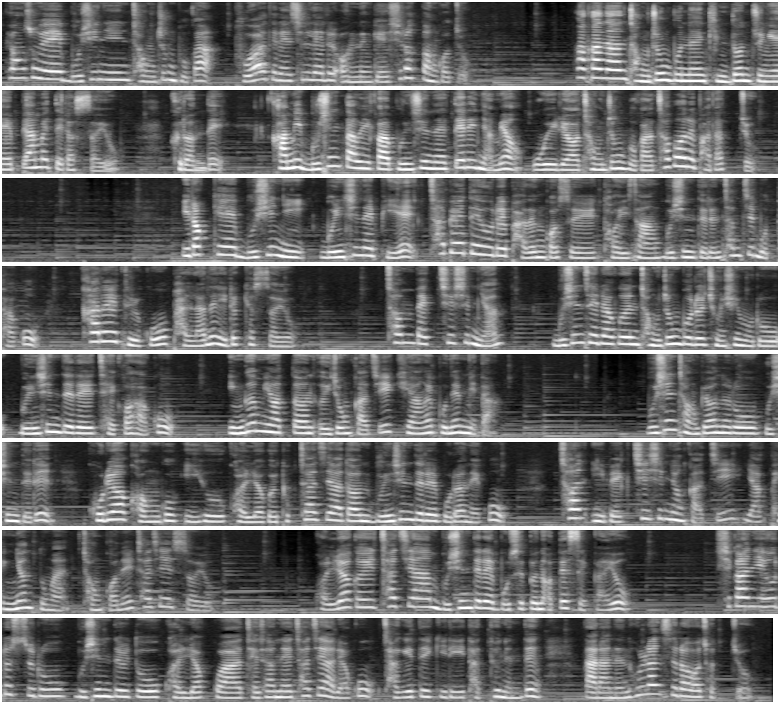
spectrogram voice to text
평소에 무신인 정중부가 부하들의 신뢰를 얻는 게 싫었던 거죠. 화가 난 정중부는 김돈중의 뺨을 때렸어요. 그런데 감히 무신 따위가 문신을 때리냐며 오히려 정중부가 처벌을 받았죠. 이렇게 무신이 문신에 비해 차별 대우를 받은 것을 더 이상 무신들은 참지 못하고 칼을 들고 반란을 일으켰어요. 1170년 무신 세력은 정중부를 중심으로 문신들을 제거하고 임금이었던 의종까지 귀향을 보냅니다. 무신 정변으로 무신들은 고려 건국 이후 권력을 독차지하던 문신들을 몰아내고 1270년까지 약 100년 동안 정권을 차지했어요. 권력을 차지한 무신들의 모습은 어땠을까요? 시간이 흐를수록 무신들도 권력과 재산을 차지하려고 자기들끼리 다투는 등 나라는 혼란스러워졌죠.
